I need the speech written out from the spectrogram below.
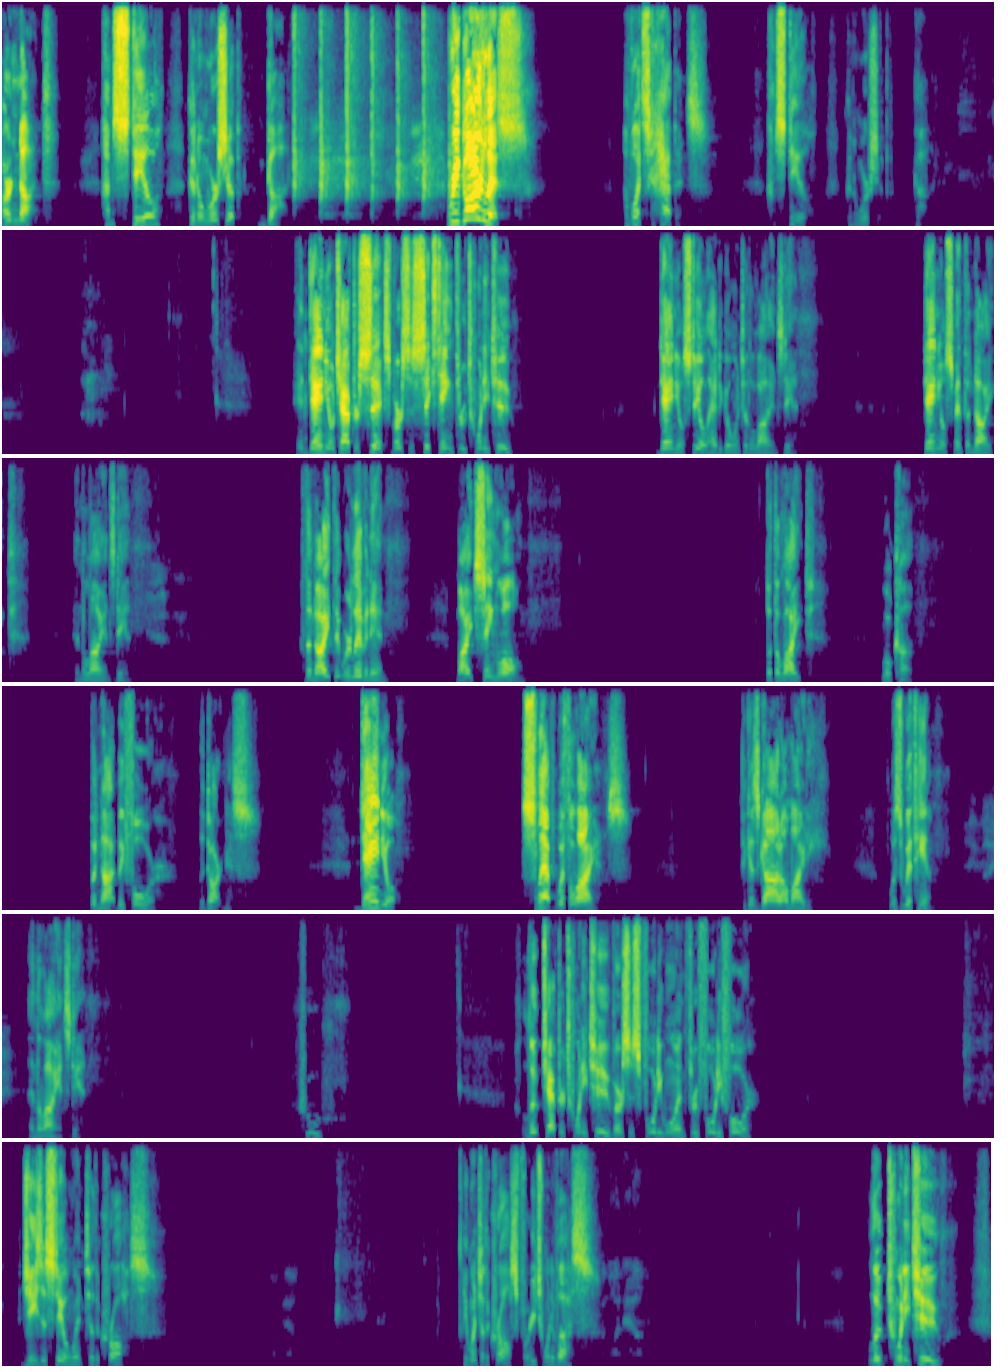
or not, I'm still going to worship God. Regardless of what happens, I'm still going to worship in Daniel chapter 6, verses 16 through 22, Daniel still had to go into the lion's den. Daniel spent the night in the lion's den. The night that we're living in might seem long, but the light will come, but not before the darkness. Daniel slept with the lions because God Almighty was with him in the lion's den. Whew. Luke chapter 22, verses 41 through 44. Jesus still went to the cross. He went to the cross for each one of us. Luke 22,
